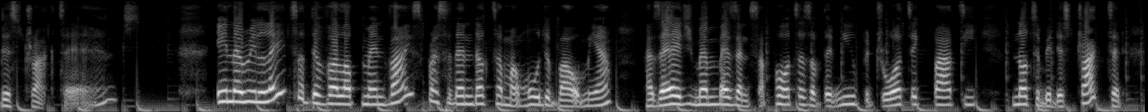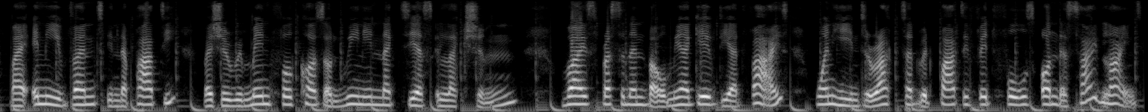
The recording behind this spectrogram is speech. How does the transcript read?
distracted. In a related development, Vice President Dr. Mahmoud Bawumia has urged members and supporters of the new Patriotic Party not to be distracted by any event in the party, but should remain focused on winning next year's election. Vice President Bawumia gave the advice when he interacted with party faithfuls on the sidelines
